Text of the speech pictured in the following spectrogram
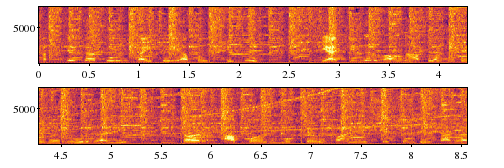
प्रत्येकाकडून काहीतरी आपण शिकू. याची जर भावना आपल्यामध्ये जर रूढ झाली तर आपण मुख्य रूपाने शिक्षण दिन साजरा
